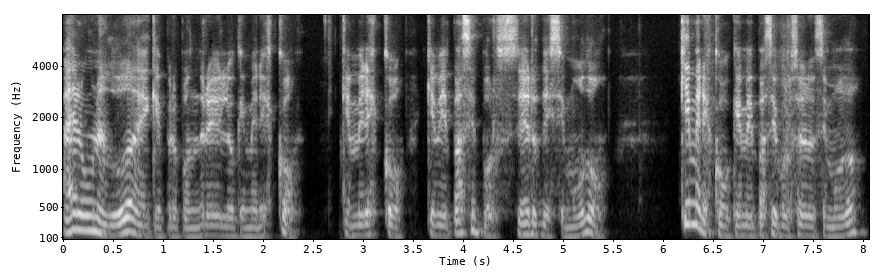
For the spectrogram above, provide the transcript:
¿Hay alguna duda de que propondré lo que merezco? ¿Que merezco que me pase por ser de ese modo? ¿Qué merezco que me pase por ser de ese modo?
